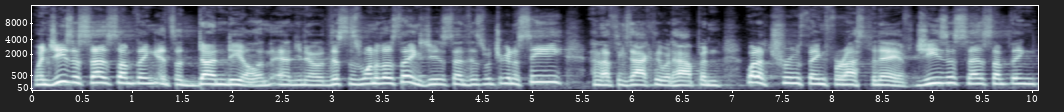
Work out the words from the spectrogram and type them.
When Jesus says something, it's a done deal. And, and, you know, this is one of those things. Jesus said, This is what you're going to see. And that's exactly what happened. What a true thing for us today. If Jesus says something,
